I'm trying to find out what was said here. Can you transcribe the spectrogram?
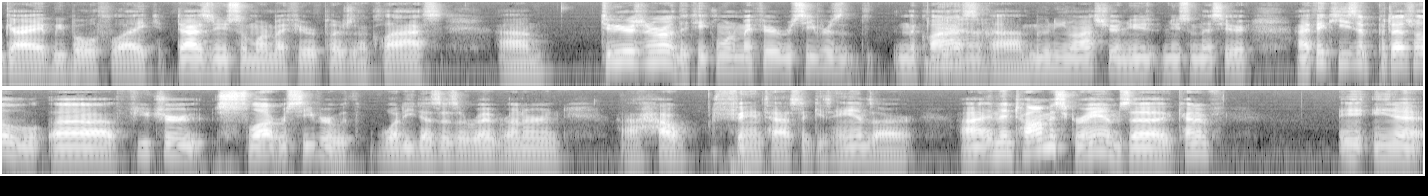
guy we both like. Dazz Newsome, one of my favorite players in the class. Um, two years in a row. They take one of my favorite receivers in the class, yeah. uh, Mooney last year, and Newsome this year. I think he's a potential uh, future slot receiver with what he does as a route runner and uh, how fantastic his hands are. Uh, and then Thomas Graham's uh, kind of in, in, a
